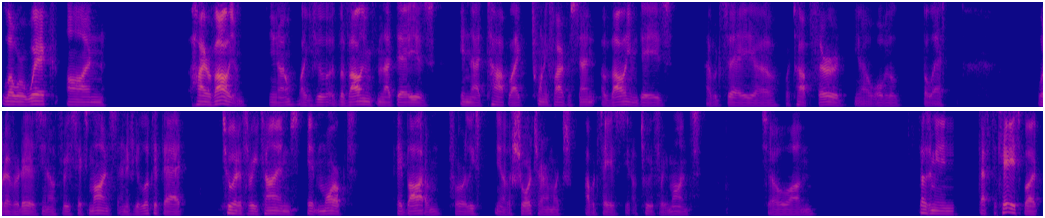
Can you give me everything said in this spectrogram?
lower wick on higher volume. You know, like if you look, the volume from that day is in that top like 25% of volume days, I would say, uh, or top third, you know, over the, the last whatever it is, you know, three, six months. And if you look at that two out of three times, it marked a bottom for at least, you know, the short term, which I would say is, you know, two or three months. So, um, doesn't mean that's the case, but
